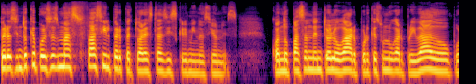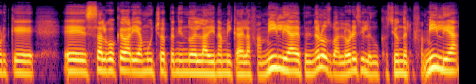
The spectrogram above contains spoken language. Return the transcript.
pero siento que por eso es más fácil perpetuar estas discriminaciones cuando pasan dentro del hogar, porque es un lugar privado, porque es algo que varía mucho dependiendo de la dinámica de la familia, dependiendo de los valores y la educación de la familia.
